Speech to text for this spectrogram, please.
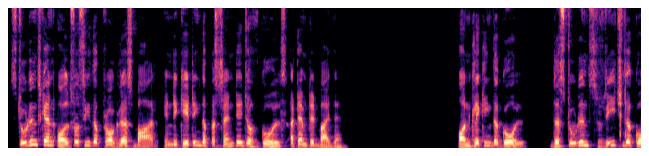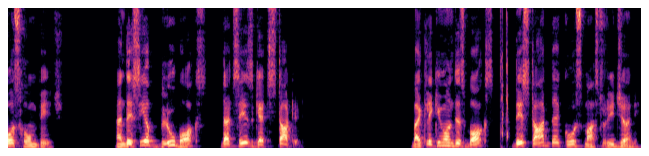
Students can also see the progress bar indicating the percentage of goals attempted by them. On clicking the goal, the students reach the course homepage and they see a blue box that says Get Started. By clicking on this box, they start their course mastery journey.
